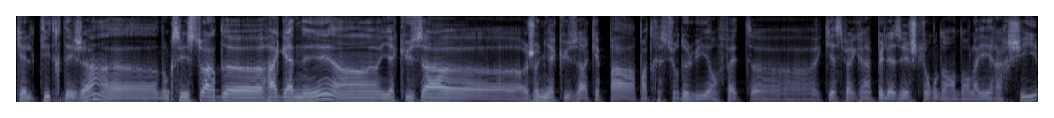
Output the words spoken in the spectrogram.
quel titre déjà? Donc c'est l'histoire de Hagane, un Yakuza, un jeune Yakuza qui est pas, pas très sûr de lui en fait, euh, qui espère grimper les échelons dans, dans la hiérarchie.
